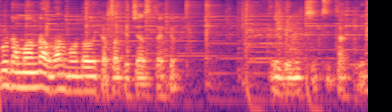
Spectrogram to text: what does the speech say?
Burada mandal var. Mandalı kapatacağız takıp. Birbirini çift çift takayım.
